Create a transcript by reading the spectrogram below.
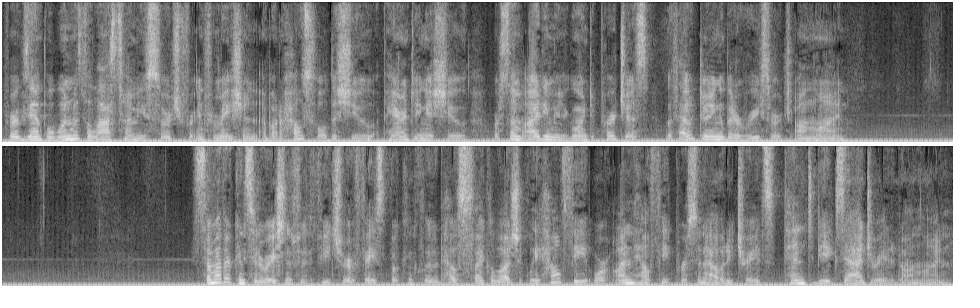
For example, when was the last time you searched for information about a household issue, a parenting issue, or some item you're going to purchase without doing a bit of research online? Some other considerations for the future of Facebook include how psychologically healthy or unhealthy personality traits tend to be exaggerated online.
